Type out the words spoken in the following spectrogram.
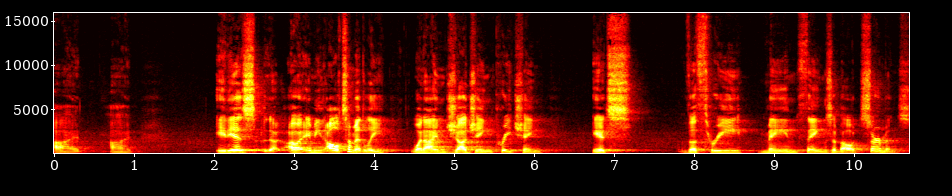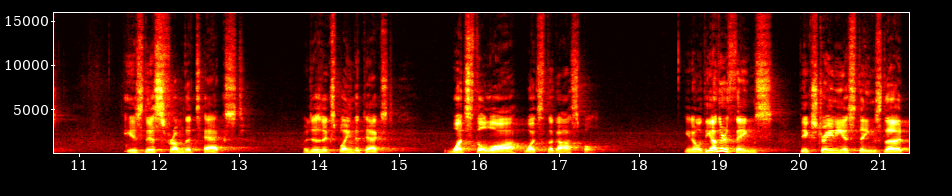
uh, uh, it is, uh, I mean, ultimately, when I'm judging preaching, it's the three main things about sermons. Is this from the text? Or does it explain the text? what's the law, what's the gospel. You know, the other things, the extraneous things, the,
